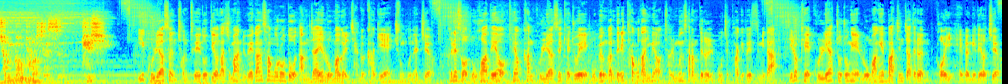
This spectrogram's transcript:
점검 프로세스 개시 이 골리앗은 전투에도 뛰어나지만 외관상으로도 남자의 로망을 자극하기에 충분했지요. 그래서 노화되어 퇴역한 골리앗을 개조해 모병관들이 타고 다니며 젊은 사람들을 모집하기도 했습니다. 이렇게 골리앗 조종에 로망에 빠진 자들은 거의 해병이 되었지요.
